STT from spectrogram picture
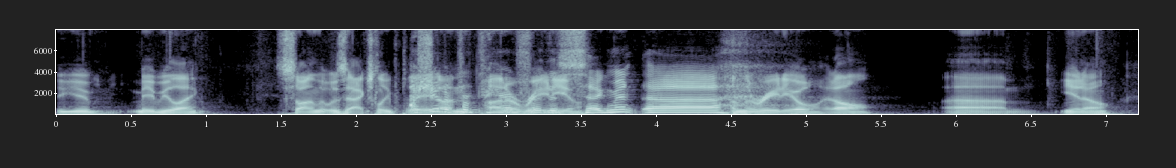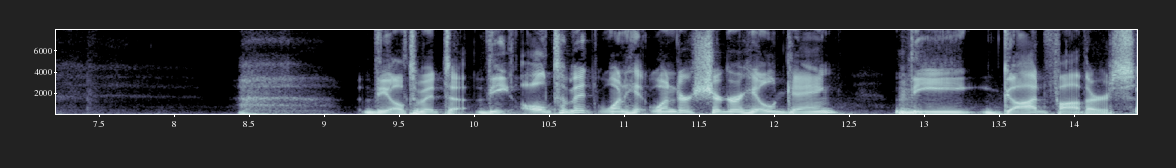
You maybe like song that was actually I played should have on, on prepared a for radio this segment. Uh, on the radio at all? Um, you know, the ultimate uh, the ultimate one hit wonder, Sugar Hill Gang, the Godfathers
